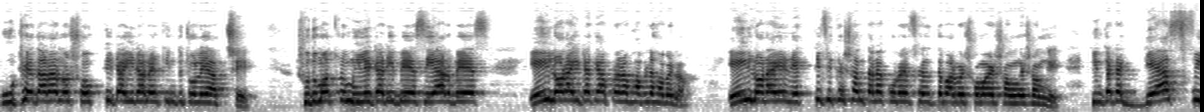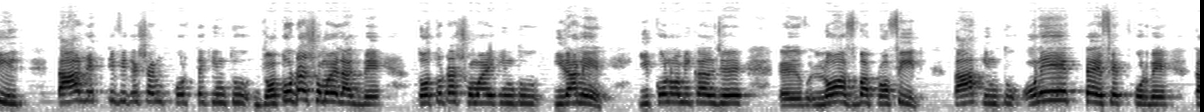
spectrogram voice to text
উঠে দাঁড়ানো শক্তিটা ইরানের কিন্তু চলে যাচ্ছে। শুধুমাত্র মিলিটারি বেস এয়ার বেস এই লড়াইটাকে আপনারা ভাবলে হবে না। এই লড়াইয়ের রেকটিফিকেশন তারা করে ফেলতে পারবে সময়ের সঙ্গে সঙ্গে। কিন্তু একটা গ্যাস ফিল্ড তার রেকটিফিকেশন করতে কিন্তু যতটা সময় লাগবে, ততটা সময় কিন্তু ইরানের ইকোনমিক্যাল যে লস বা প্রফিট তা কিন্তু অনেকটা এফেক্ট করবে, তা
